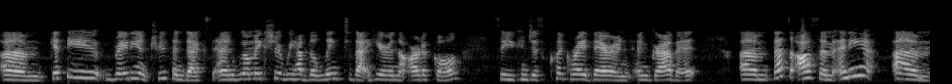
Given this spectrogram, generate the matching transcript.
um, get the Radiant Truth Index, and we'll make sure we have the link to that here in the article, so you can just click right there and, and grab it. Um, that's awesome. Any, um,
